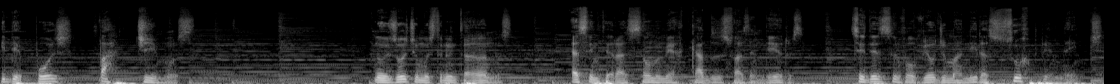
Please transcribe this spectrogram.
e depois partimos. Nos últimos 30 anos, essa interação no mercado dos fazendeiros se desenvolveu de maneira surpreendente.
